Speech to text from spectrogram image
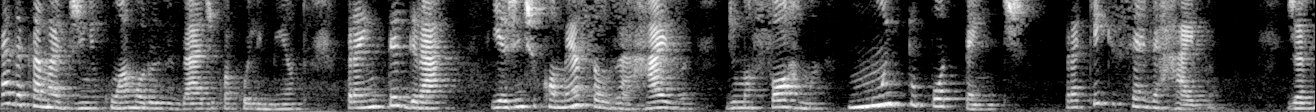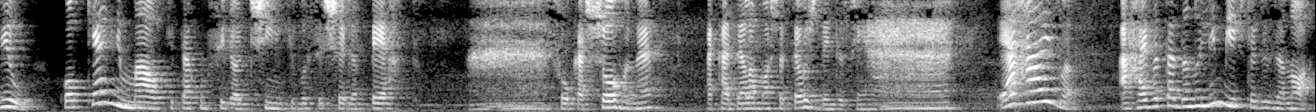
cada camadinha com amorosidade, com acolhimento, para integrar. E a gente começa a usar a raiva de uma forma muito potente. Para que, que serve a raiva? Já viu? Qualquer animal que está com filhotinho que você chega perto, ah, for o cachorro, né? A cadela mostra até os dentes assim, ah, é a raiva. A raiva está dando limite, está dizendo, ó,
